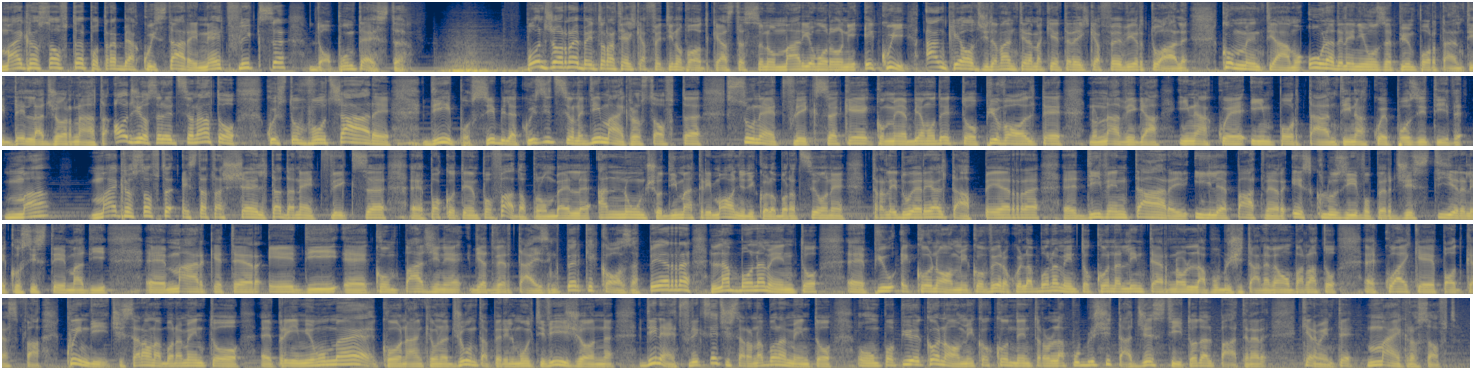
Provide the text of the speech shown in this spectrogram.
Microsoft potrebbe acquistare Netflix dopo un test. Buongiorno e bentornati al Caffettino Podcast, sono Mario Moroni e qui, anche oggi davanti alla macchinetta del caffè virtuale, commentiamo una delle news più importanti della giornata. Oggi ho selezionato questo vociare di possibile acquisizione di Microsoft su Netflix che, come abbiamo detto più volte, non naviga in acque importanti, in acque positive, ma Microsoft è stata scelta da Netflix eh, poco tempo fa, dopo un bel annuncio di matrimonio, di collaborazione tra le due realtà per eh, diventare il partner esclusivo per gestire l'ecosistema di eh, marketer e di eh, compagine di advertising. Per che cosa? Per l'abbonamento eh, più economico, ovvero quell'abbonamento con all'interno la pubblicità. Ne avevamo parlato eh, qualche podcast fa. Quindi ci sarà un abbonamento eh, premium eh, con anche un'aggiunta per il multivision di Netflix e ci sarà un abbonamento un po' più economico con dentro la pubblicità gestito dal partner chiaramente Microsoft.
